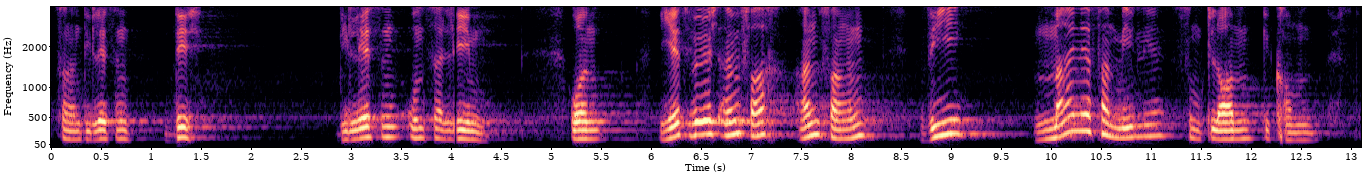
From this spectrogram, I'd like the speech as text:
sondern die lesen dich die lesen unser Leben. Und jetzt will ich einfach anfangen, wie meine Familie zum Glauben gekommen ist.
